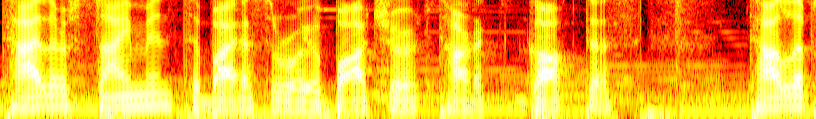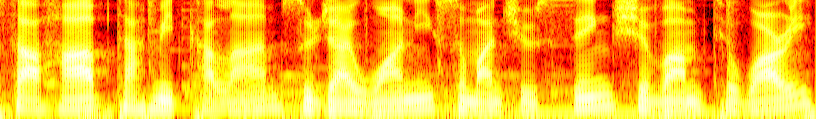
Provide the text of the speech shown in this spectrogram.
Tyler Simon, Tobias Arroyo Botcher, Tarek Goktas, Taleb Salhab, Tahmid Kalam, Sujai Wani, Sumanchu Singh, Shivam Tiwari,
